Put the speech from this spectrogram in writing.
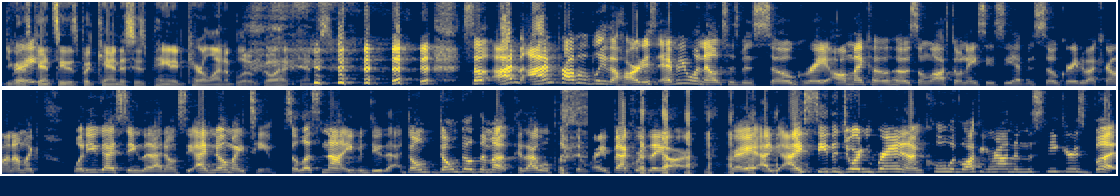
You guys right? can't see this, but Candace is painted Carolina blue. Go ahead, Candace. so I'm I'm probably the hardest. Everyone else has been so great. All my co-hosts on Locked On ACC have been so great about Carolina. I'm like, what are you guys seeing that I don't see? I know my team, so let's not even do that. Don't don't build them up because I will put them right back where they are. right? I, I see the Jordan brand and I'm cool with walking around in the sneakers, but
